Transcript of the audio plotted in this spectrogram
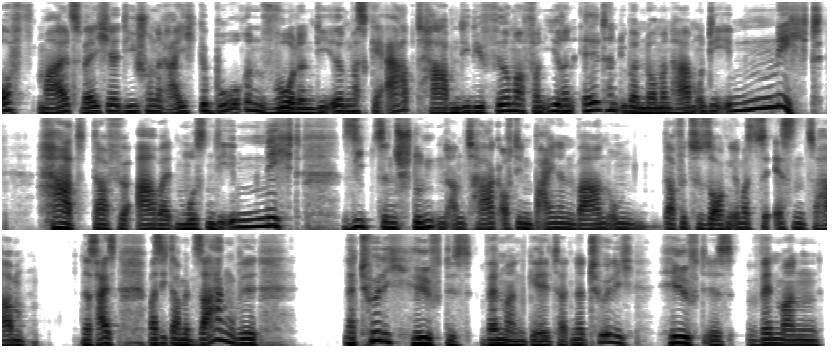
oftmals welche, die schon reich geboren wurden, die irgendwas geerbt haben, die die Firma von ihren Eltern übernommen haben und die eben nicht hart dafür arbeiten mussten, die eben nicht 17 Stunden am Tag auf den Beinen waren, um dafür zu sorgen, irgendwas zu essen zu haben. Das heißt, was ich damit sagen will, natürlich hilft es, wenn man Geld hat. Natürlich hilft es, wenn man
